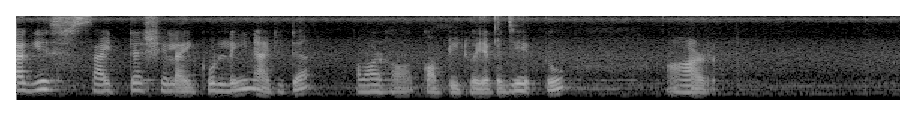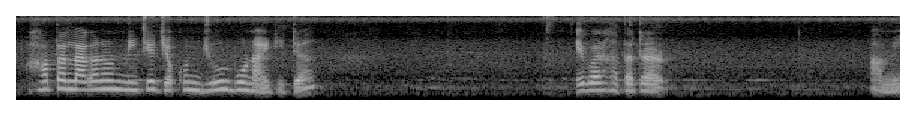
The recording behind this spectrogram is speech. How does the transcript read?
লাগিয়ে সাইডটা সেলাই করলেই নাইটিটা আমার কমপ্লিট হয়ে যাবে যেহেতু। আর হাতা লাগানোর নিচে যখন জুড়বো নাইটিটা, এবার হাতাটার আমি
